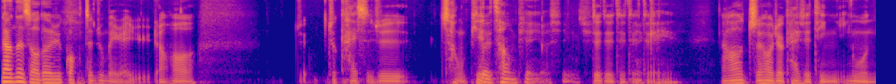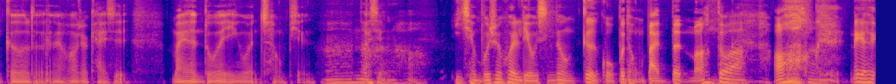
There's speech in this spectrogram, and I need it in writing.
那那时候都去逛《珍珠美人鱼》，然后。就开始就是唱片，对唱片有兴趣，对对对对对，Okay. 然后之后就开始听英文歌了，然后就开始买很多的英文唱片，嗯，那很好。以前不是会流行那种各国不同版本吗？对啊，哦，嗯、那个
